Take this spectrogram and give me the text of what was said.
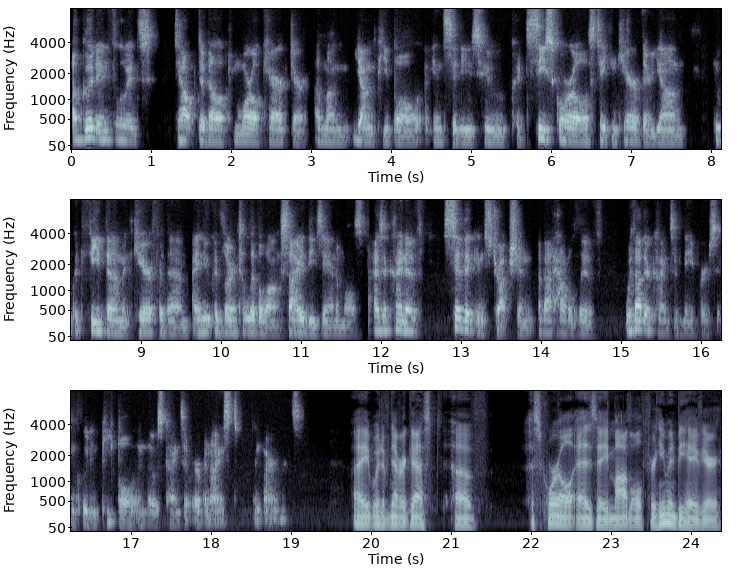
a good influence to help develop moral character among young people in cities who could see squirrels taking care of their young, who could feed them and care for them, and who could learn to live alongside these animals as a kind of civic instruction about how to live with other kinds of neighbors, including people in those kinds of urbanized environments. I would have never guessed of a squirrel as a model for human behavior,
